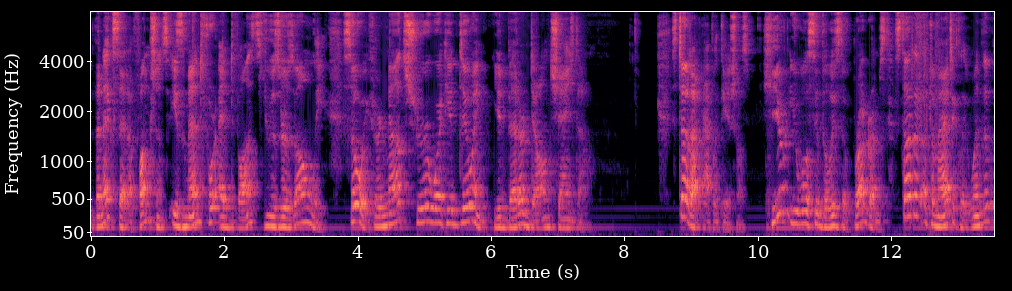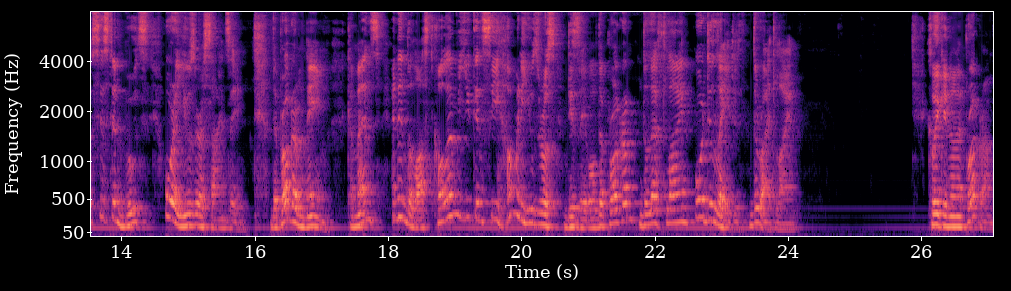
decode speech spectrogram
The next set of functions is meant for advanced users only, so if you're not sure what you're doing, you'd better don't change them. Startup applications. Here you will see the list of programs started automatically when the system boots or a user signs in. The program name commands, and in the last column you can see how many users disabled the program, the left line, or delayed it, the right line. Clicking on a program,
